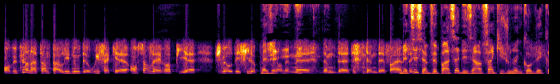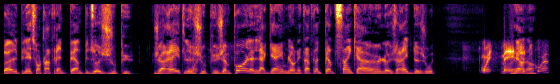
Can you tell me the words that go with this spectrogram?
on veut plus en entendre parler nous de oui. Fait que euh, on se reverra, puis je mets au défi l'opposition de, me, de, de, de, me défaire. Mais tu sais, ça me fait penser à des enfants qui jouent dans une cour d'école, puis là ils sont en train de perdre, puis disent je joue plus. J'arrête, le je joue plus. J'aime pas la game. Là, on est en train de perdre 5 à 1. J'arrête de jouer. Oui, mais c'est quoi?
